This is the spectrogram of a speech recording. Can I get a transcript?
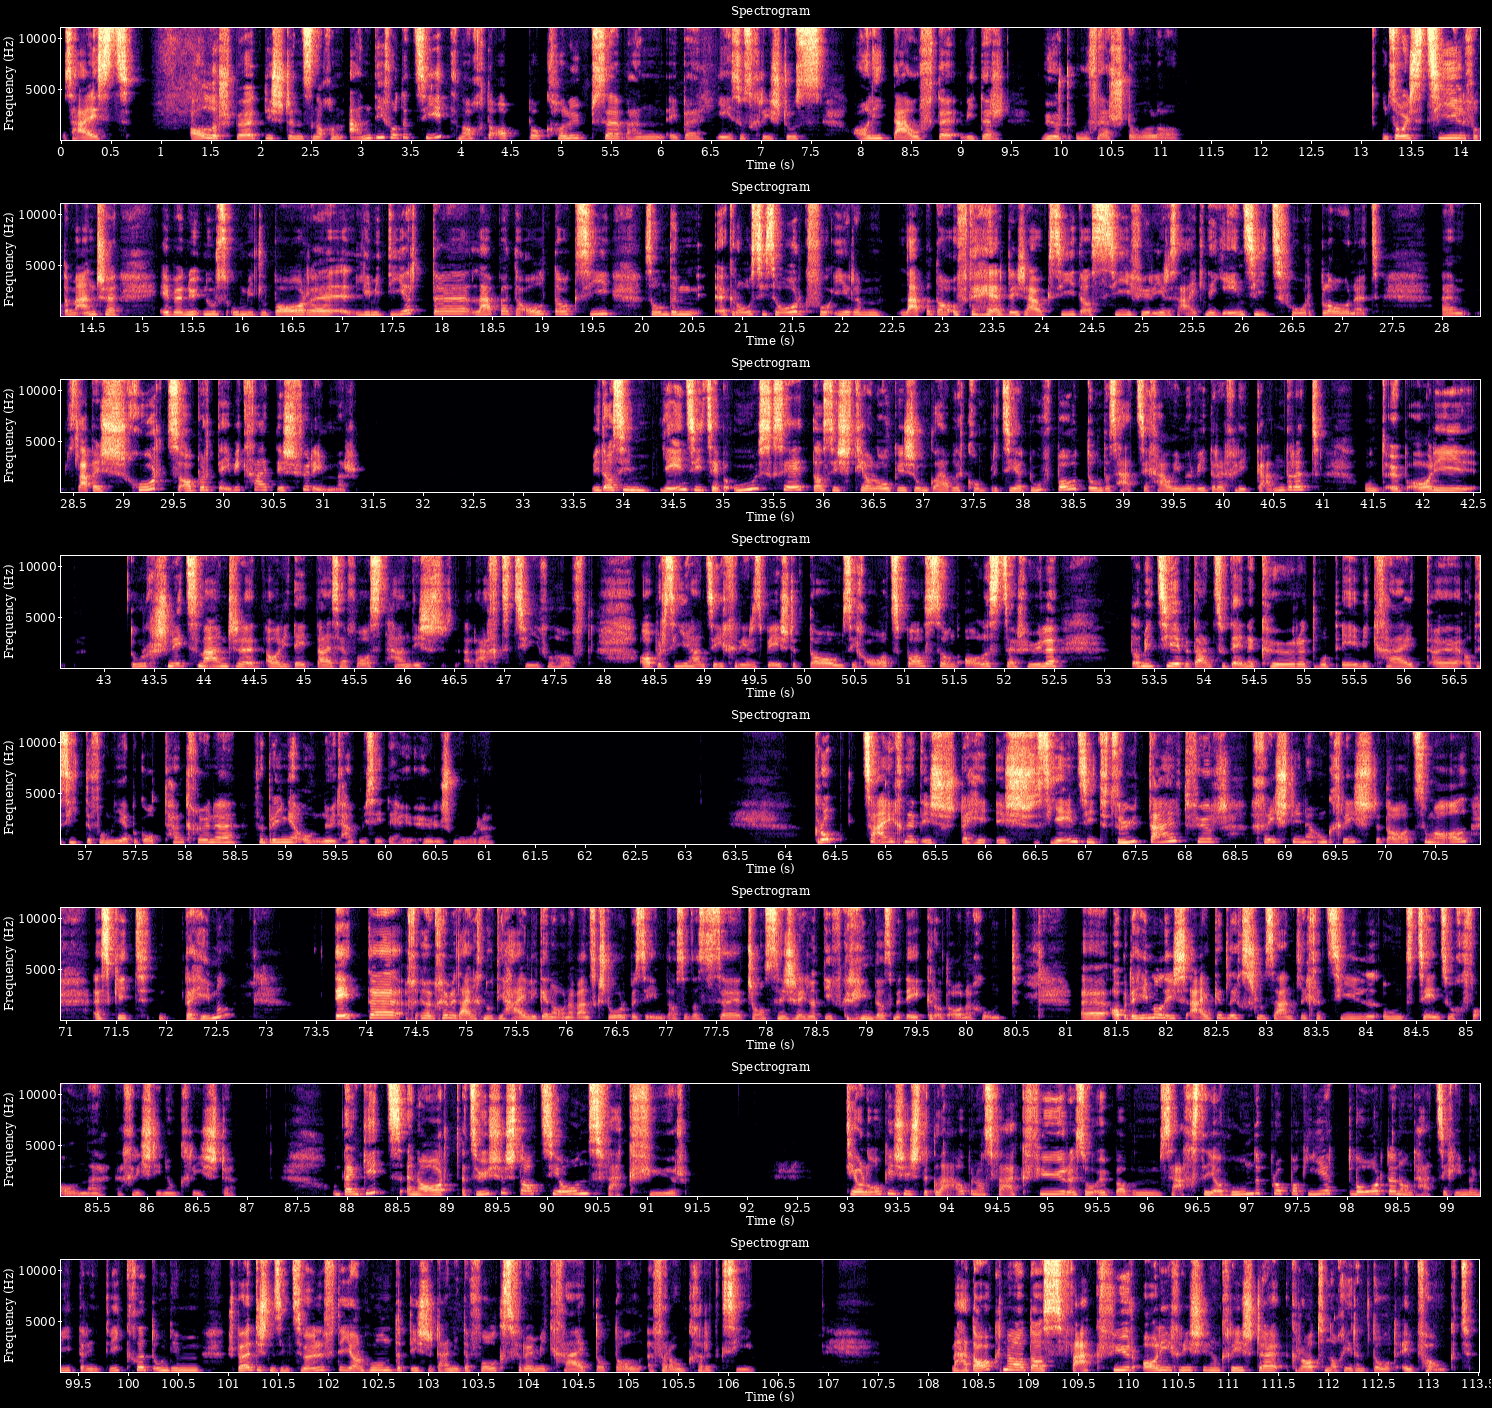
Das heißt, allerspätestens nach dem Ende der Zeit, nach der Apokalypse, wenn eben Jesus Christus alle Tauften wieder wird auferstehen lassen. Und so ist das Ziel der Menschen eben nicht nur das unmittelbare, limitierte Leben, der Alltag gewesen, sondern eine große Sorge von ihrem Leben da auf der Erde ist auch gewesen, dass sie für ihr eigenes Jenseits vorplanen. Ähm, das Leben ist kurz, aber die Ewigkeit ist für immer. Wie das im Jenseits eben aussieht, das ist theologisch unglaublich kompliziert aufgebaut und das hat sich auch immer wieder ein bisschen geändert. Und ob alle Durchschnittsmenschen alle Details erfasst haben, ist recht zweifelhaft. Aber sie haben sicher ihr Bestes da, um sich anzupassen und alles zu erfüllen, damit sie eben dann zu denen gehören, die die Ewigkeit äh, an der Seite vom lieben Gott haben können verbringen und nicht haben müssen in der Höhle schmoren. Grob gezeichnet ist, ist das Jenseits dreiteilt für Christinnen und Christen dazumal. Es gibt den Himmel, dort äh, kommen eigentlich nur die Heiligen an, wenn sie gestorben sind. Also das, äh, die Chance ist relativ gering, dass man dort gerade ankommt. Äh, aber der Himmel ist eigentlich das schlussendliche Ziel und die Sehnsucht von allen Christinnen und Christen. Und dann gibt es eine Art eine Zwischenstation, das Wegfeuer. Theologisch ist der Glauben als Fegfeuer so etwa im 6. Jahrhundert propagiert worden und hat sich immer weiter entwickelt und im, spätestens im 12. Jahrhundert ist er dann in der Volksfrömmigkeit total verankert gewesen. Man hat angenommen, dass Fegfeuer alle Christinnen und Christen gerade nach ihrem Tod empfängt.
